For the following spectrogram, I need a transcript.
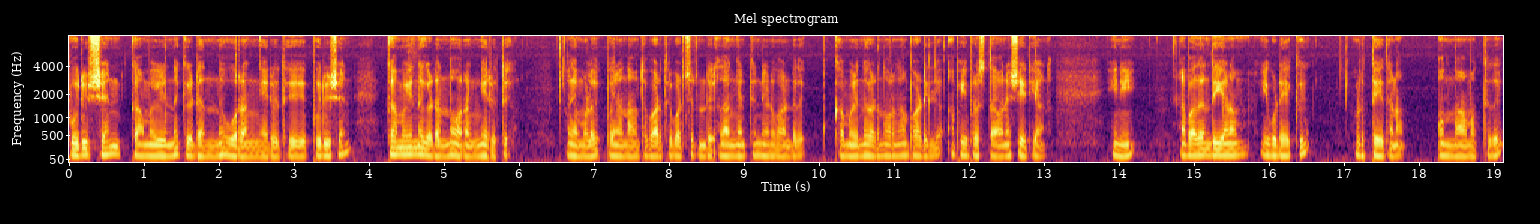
പുരുഷൻ കമിഴ്ന്ന് കിടന്ന് ഉറങ്ങരുത്. പുരുഷൻ കമിഴ്ന്ന് കിടന്ന് ഉറങ്ങരുത്. അത് നമ്മൾ പതിനൊന്നാമത്തെ പാഠത്തിൽ പഠിച്ചിട്ടുണ്ട്. അത് അങ്ങനെ തന്നെയാണ് വേണ്ടത്. കമിഴ്ന്ന് കിടന്ന് ഉറങ്ങാൻ പാടില്ല. അപ്പോൾ ഈ പ്രസ്താവന ശരിയാണ്. ഇനി അപ്പോൾ അതെന്ത് ചെയ്യണം? ഇവിടേക്ക് എടുത്തെഴുതണം ഒന്നാമത്തത്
